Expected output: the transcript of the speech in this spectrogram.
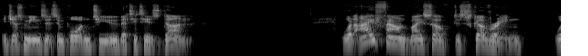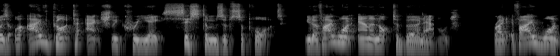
It just means it's important to you that it is done. What I found myself discovering was well, I've got to actually create systems of support. You know, if I want Anna not to burn out, right? If I want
